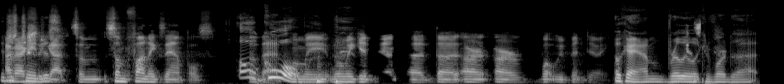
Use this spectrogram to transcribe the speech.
It just I've changes. actually got some some fun examples. Oh, cool! When we when we get uh, the our our what we've been doing. Okay, I'm really looking forward to that.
